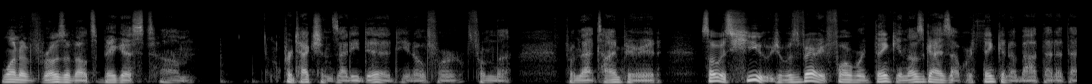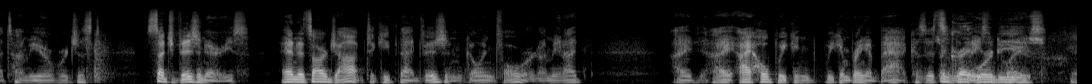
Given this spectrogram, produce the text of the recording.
one of Roosevelt's biggest um, protections that he did, you know, for from the from that time period. So it was huge. It was very forward thinking. Those guys that were thinking about that at that time of year were just such visionaries. And it's our job to keep that vision going forward. I mean, I I, I, I hope we can we can bring it back because it's, it's, a great word to place. use. Yeah.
